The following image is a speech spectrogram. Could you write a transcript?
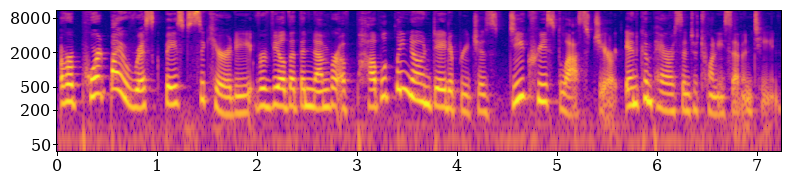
A report by Risk Based Security revealed that the number of publicly known data breaches decreased last year in comparison to 2017.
